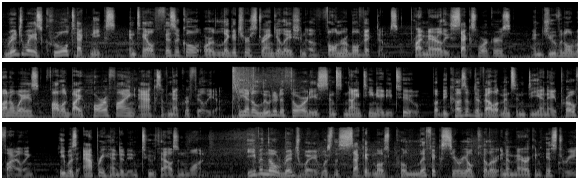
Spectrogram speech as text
Ridgway's cruel techniques entail physical or ligature strangulation of vulnerable victims, primarily sex workers and juvenile runaways, followed by horrifying acts of necrophilia. He had eluded authorities since 1982, but because of developments in DNA profiling, he was apprehended in 2001. Even though Ridgway was the second most prolific serial killer in American history,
